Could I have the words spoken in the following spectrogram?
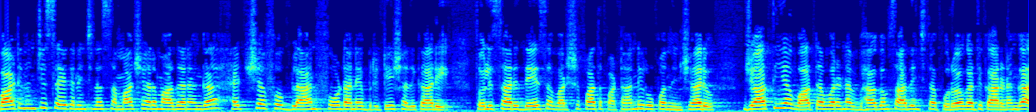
వాటి నుంచి సేకరించిన సమాచారం ఆధారంగా హెచ్ఎఫ్ బ్లాన్ఫోర్డ్ అనే బ్రిటిష్ అధికారి తొలిసారి దేశ వర్షపాత పటాన్ని రూపొందించారు. జాతీయ వాతావరణ విభాగం సాధించిన పురోగతి కారణంగా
